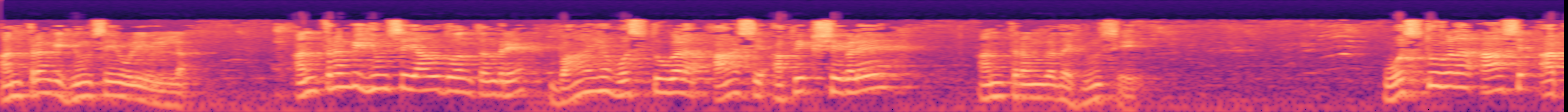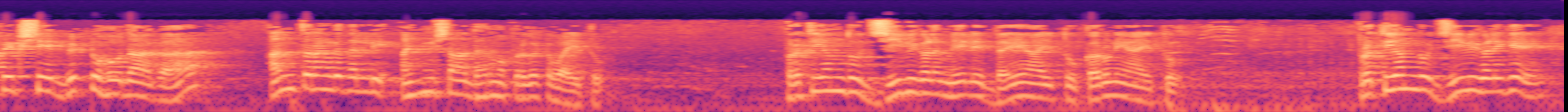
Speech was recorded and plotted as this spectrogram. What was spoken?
ಅಂತರಂಗ ಹಿಂಸೆಯೂ ಉಳಿಯಲಿಲ್ಲ. ಅಂತರಂಗ ಹಿಂಸೆ ಯಾವುದು ಅಂತಂದ್ರೆ ಬಾಹ್ಯ ವಸ್ತುಗಳ ಆಸೆ, ಅಪೇಕ್ಷೆಗಳೇ ಅಂತರಂಗದ ಹಿಂಸೆ. ವಸ್ತುಗಳ ಆಸೆ ಅಪೇಕ್ಷೆ ಬಿಟ್ಟು ಹೋದಾಗ ಅಂತರಂಗದಲ್ಲಿ ಅಹಿಂಸಾ ಧರ್ಮ ಪ್ರಕಟವಾಯಿತು. ಪ್ರತಿಯೊಂದು ಜೀವಿಗಳ ಮೇಲೆ ದಯೆ ಆಯಿತು, ಕರುಣೆ ಆಯಿತು. ಪ್ರತಿಯೊಂದು ಜೀವಿಗಳಿಗೆ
